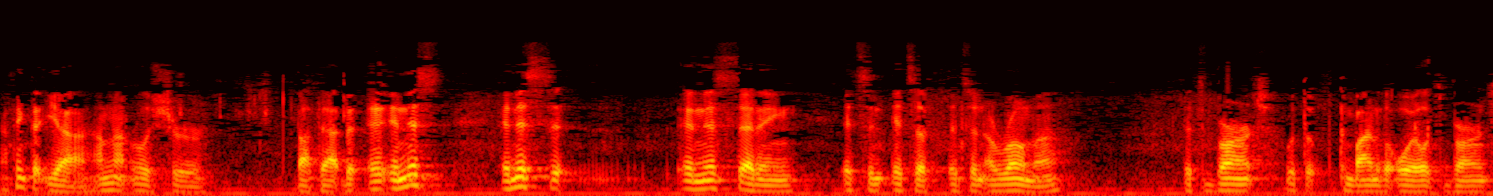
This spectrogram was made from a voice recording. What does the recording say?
I think that yeah, I'm not really sure about that, but in in this in this in this setting, it's an it's a it's an aroma that's burnt with the combined with the oil. It's burnt,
